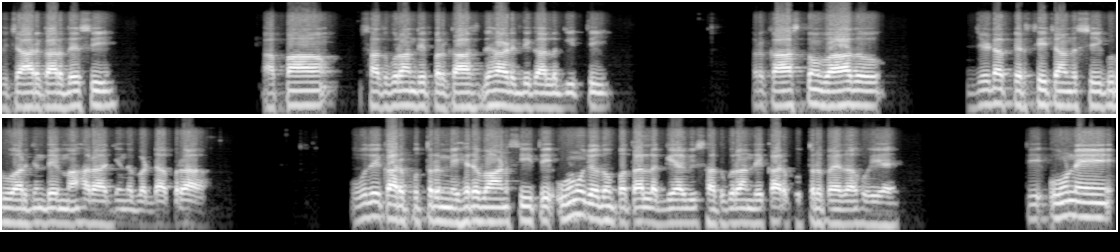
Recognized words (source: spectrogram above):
ਵਿਚਾਰ ਕਰਦੇ ਸੀ, ਆਪਾਂ ਸਤਿਗੁਰਾਂ ਦੇ ਪ੍ਰਕਾਸ਼ ਦਿਹਾੜੇ ਦੀ ਗੱਲ ਕੀਤੀ। ਪ੍ਰਕਾਸ਼ ਤੋਂ ਬਾਅਦ ਜਿਹੜਾ ਪਿਰਥੀ ਚੰਦ ਸੀ ਗੁਰੂ ਅਰਜਨ ਦੇਵ ਮਹਾਰਾਜ ਜੀ ਦਾ ਵੱਡਾ ਭਰਾ ਉਹਦੇ ਘਰ ਪੁੱਤਰ ਮਿਹਰਬਾਨ ਸੀ ਤੇ ਉਹਨੂੰ ਜਦੋਂ ਪਤਾ ਲੱਗਿਆ ਵੀ ਸਤਿਗੁਰਾਂ ਦੇ ਘਰ ਪੁੱਤਰ ਪੈਦਾ ਹੋਇਆ ਹੈ ਤੇ ਉਹਨੇ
